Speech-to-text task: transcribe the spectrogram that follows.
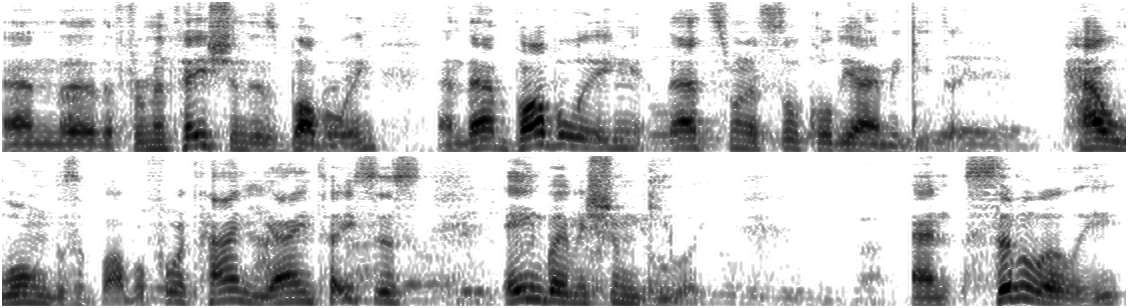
and the, the fermentation is bubbling, and that bubbling, that's when it's still called yain megite. How long does it bubble for? Tanya yain taisis aim by mishum gilui. And similarly,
